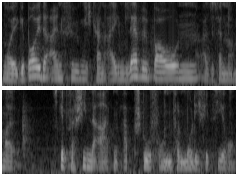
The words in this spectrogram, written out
neue Gebäude einfügen, ich kann eigene Level bauen. Also es werden nochmal es gibt verschiedene Arten, Abstufungen von Modifizierung.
